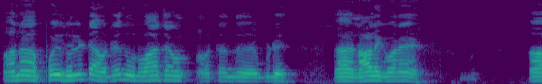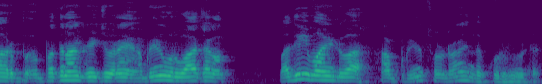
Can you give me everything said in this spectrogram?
ஆனால் போய் சொல்லிவிட்டு அவர்கிட்ட ஒரு வாசகம் அவர்கிட்ட எப்படி நாளைக்கு வரேன். ஒரு ப- பத்து நாள் கழிச்சு வரேன் அப்படின்னு ஒரு வாசகம். பதில் வாங்கிட்டு வா அப்படின்னு சொல்கிறான் இந்த குருவிட்ட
